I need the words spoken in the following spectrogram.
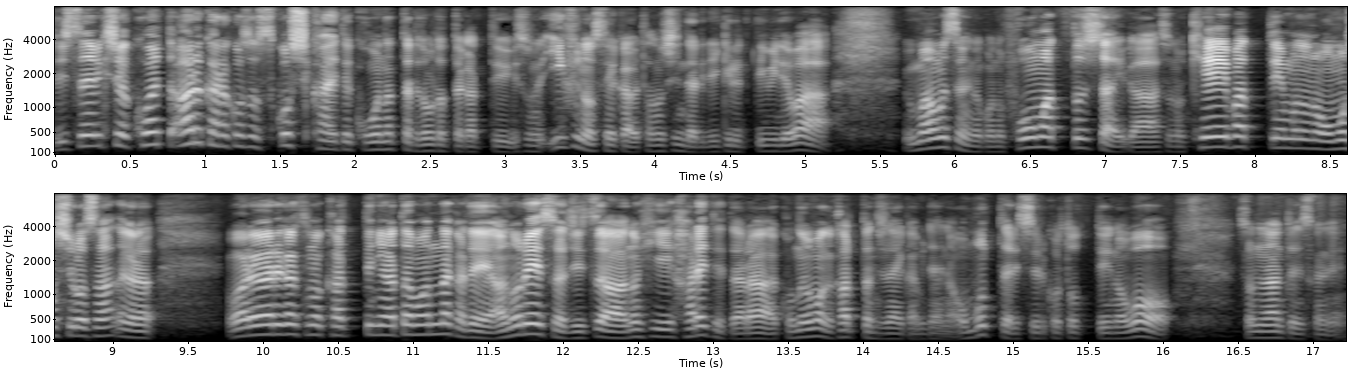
実際の歴史がこうやってあるからこそ少し変えてこうなったらどうだったかっていうその if の世界を楽しんだりできるっていう意味では「ウマ娘」のこのフォーマット自体がその競馬っていうものの面白さだから我々がその勝手に頭の中であのレースは実はあの日晴れてたらこの馬が勝ったんじゃないかみたいな思ったりすることっていうのをその何ていうんですかね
